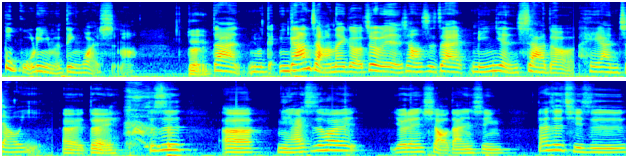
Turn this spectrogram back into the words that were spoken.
不鼓励你们订外食嘛？对。但你们你刚刚讲的那个，就有点像是在明眼下的黑暗交易。哎，对，就是呃，你还是会有点小担心，但是其实。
